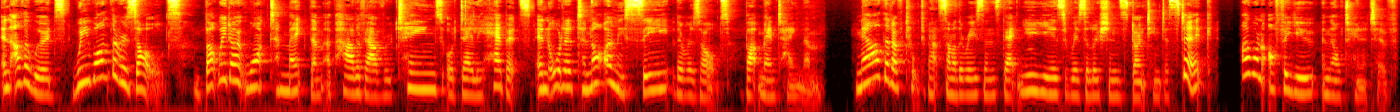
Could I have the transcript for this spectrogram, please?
In other words, we want the results, but we don't want to make them a part of our routines or daily habits in order to not only see the results, but maintain them. Now that I've talked about some of the reasons that New Year's resolutions don't tend to stick, I want to offer you an alternative.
